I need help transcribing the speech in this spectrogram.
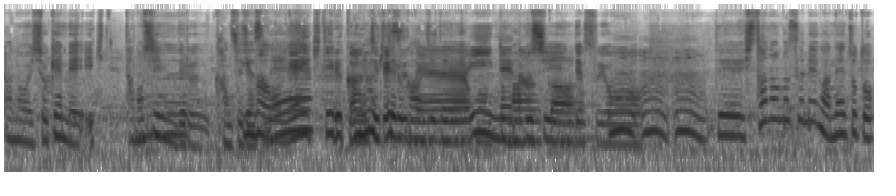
あの一生懸命生き楽しんでる感じですね。ね生きてる感じですね。いいね眩しいんですよ。うんうんうん。で下の娘がねちょっと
